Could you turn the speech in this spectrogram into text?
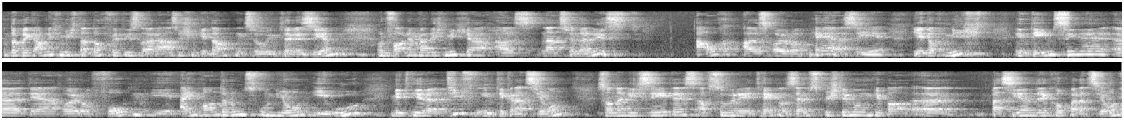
Und da begann ich mich dann doch für diesen eurasischen Gedanken zu interessieren. Und vor allem, weil ich mich ja als Nationalist auch als Europäer sehe, jedoch nicht in dem Sinne äh, der europhoben e- Einwanderungsunion EU mit ihrer tiefen Integration, sondern ich sehe das auf Souveränität und Selbstbestimmung äh, basierende Kooperation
